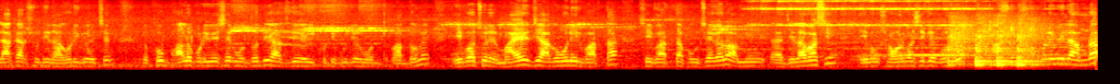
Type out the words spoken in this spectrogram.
এলাকার সুদী নাগরিক রয়েছেন। তো খুব ভালো পরিবেশের মধ্য দিয়ে আজকে এই খুঁটি পুজোর মাধ্যমে এবছরের মায়ের যে আগমনীর বার্তা সেই বার্তা পৌঁছে গেল। আমি জেলাবাসী এবং শহরবাসীকে বলব আসুন সকলে মিলে আমরা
